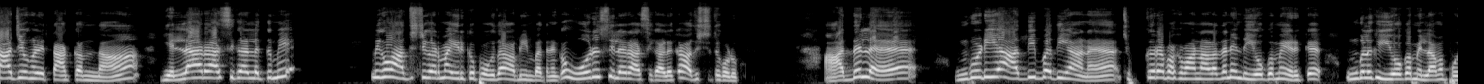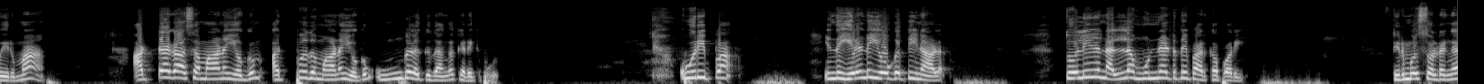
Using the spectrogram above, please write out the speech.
ராஜயோகங்களுடைய தாக்கம் தான் எல்லா ராசிகளுக்குமே மிகவும் அதிர்ஷ்டகரமா இருக்க போகுதா அப்படின்னு பார்த்தீங்கன்னா ஒரு சில ராசிகளுக்கு அதிர்ஷ்டத்தை கொடுக்கும். அதுல உங்களுடைய அதிபதியான சுக்கிர பகவானால தானே இந்த யோகமே இருக்கு. உங்களுக்கு யோகம் இல்லாம போயிருமா? அட்டகாசமான யோகம் அற்புதமான யோகம் உங்களுக்கு தாங்க கிடைக்க போகுது. குறிப்பா இந்த இரண்டு யோகத்தினால தொழில நல்ல முன்னேற்றத்தை பார்க்க போறீங்க. திரும்ப சொல்றேங்க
